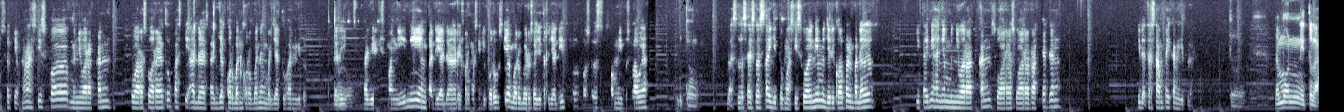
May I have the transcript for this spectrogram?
setiap mahasiswa menyuarakan suara-suaranya itu pasti ada saja korban-korban yang berjatuhan gitu dari lagi Semanggi ini yang tadi ada reformasi di korupsi yang baru-baru saja terjadi itu proses omnibus law ya. Betul. Nggak selesai-selesai gitu mahasiswa ini menjadi korban padahal kita ini hanya menyuarakan suara-suara rakyat yang tidak tersampaikan gitu. Betul. Namun itulah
